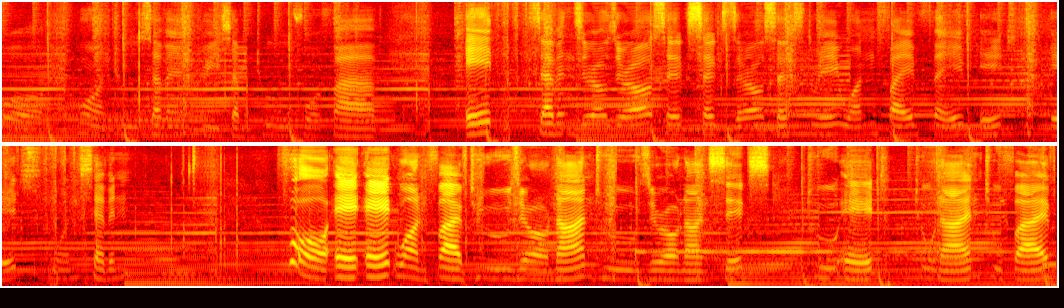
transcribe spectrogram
four one two seven three seven two four five eight seven zero zero six six zero six three one five five eight eight one seven four eight eight one five two zero nine two zero nine six two eight two nine two five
